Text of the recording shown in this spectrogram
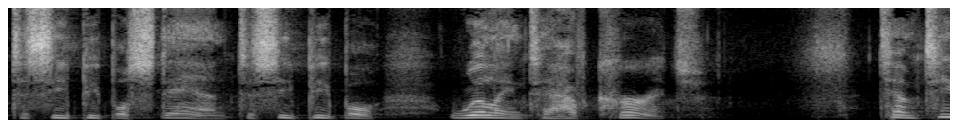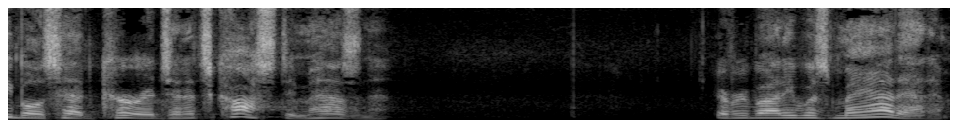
to see people stand, to see people willing to have courage. Tim Tebow's had courage, and it's cost him, hasn't it? Everybody was mad at him,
